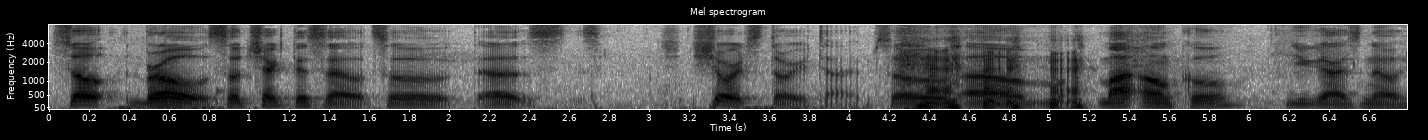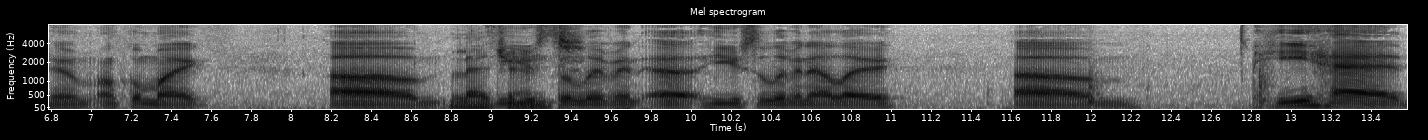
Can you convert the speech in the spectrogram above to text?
So, bro, so check this out. So, uh, s- s- short story time. So, um, my uncle, you guys know him, Uncle Mike. Um, He used to live in uh, he used to live in L.A. Um, he had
